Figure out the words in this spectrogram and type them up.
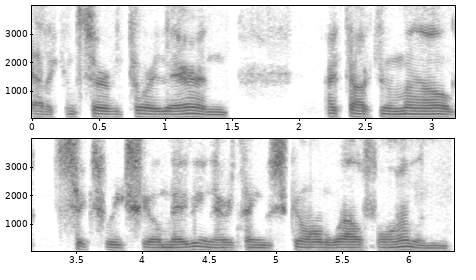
at a conservatory there, and I talked to him six weeks ago maybe, and everything's going well for him, and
